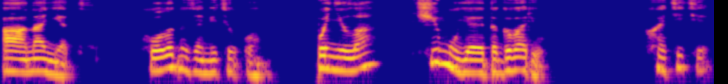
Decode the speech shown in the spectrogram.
а она нет. Холодно заметил он. Поняла, к чему я это говорю? Хотите,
